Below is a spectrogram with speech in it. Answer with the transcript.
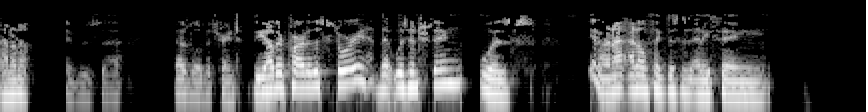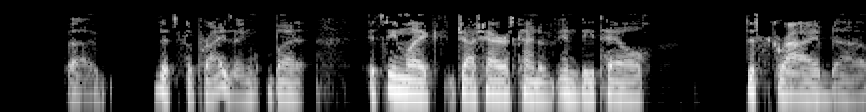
I don't know. It was uh that was a little bit strange. The other part of the story that was interesting was, you know, and I, I don't think this is anything uh, that's surprising, but it seemed like Josh Harris kind of in detail described uh,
